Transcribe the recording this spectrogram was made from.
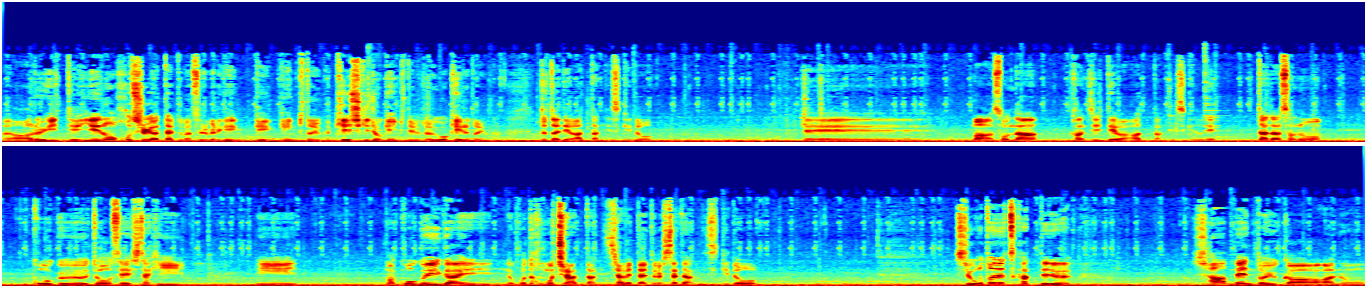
歩いて家の補修やったりとかするから元気というか形式上元気というか動けるというか状態ではあったんですけどえーまあそんな感じではあったんですけどね。ただその工具調整した日に、まあ、工具以外のことももちろんあったんで喋ったりとかしてたんですけど仕事で使ってるシャーペンというかあの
